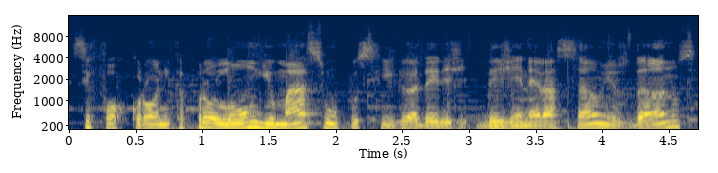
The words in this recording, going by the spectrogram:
se for crônica, prolongue o máximo possível a degeneração e os danos,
